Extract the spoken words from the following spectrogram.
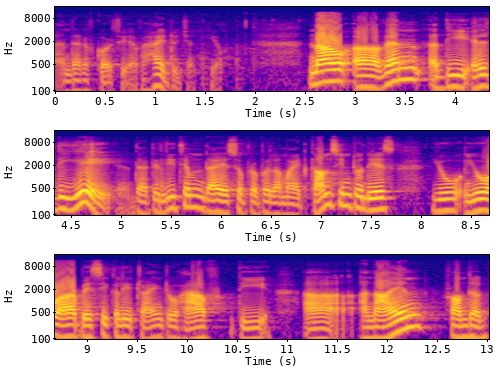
And then of course you have a hydrogen here. Now uh, when uh, the LDA that lithium diisopropylamide comes into this you, you are basically trying to have the uh, anion from the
